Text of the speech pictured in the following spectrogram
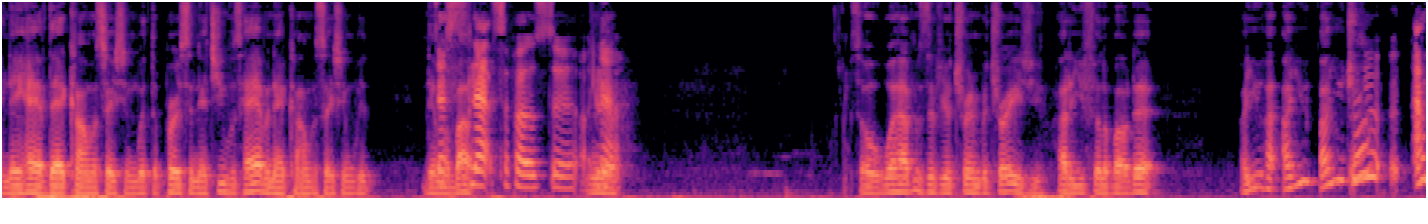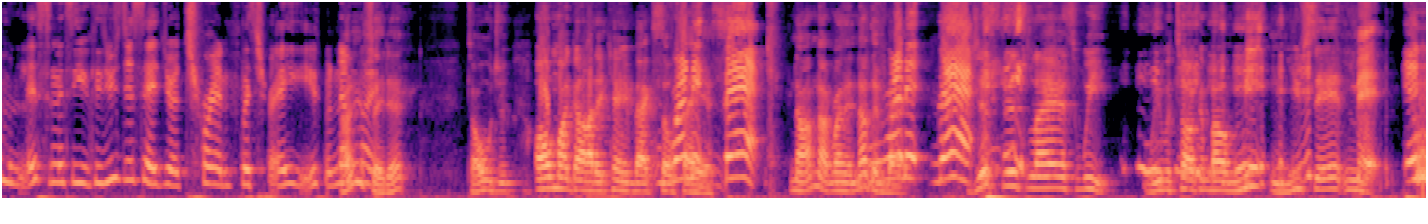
and they have that conversation with the person that you was having that conversation with them about. That's about. not supposed to. Yeah. No. so what happens if your trend betrays you? How do you feel about that? Are you are you are you drunk? I'm listening to you because you just said your trend betrayed you. And I I'm didn't like, say that. Told you. Oh my God! It came back so Run fast. Run it back. No, I'm not running nothing Run back. it back. Just this last week, we were talking about meeting. You said met, and,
